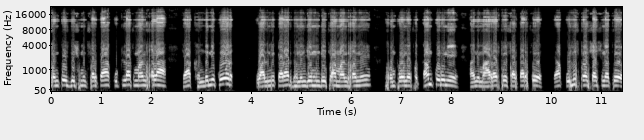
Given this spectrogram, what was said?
संतोष देशमुख सारखा कुठलाच माणसाला ह्या खंडणीखोर वाल्मी करार धनंजय मुंडेच्या माणसाने संपवण्याचं काम करू नये आणि महाराष्ट्र सरकारचं या पोलीस प्रशासनाचं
